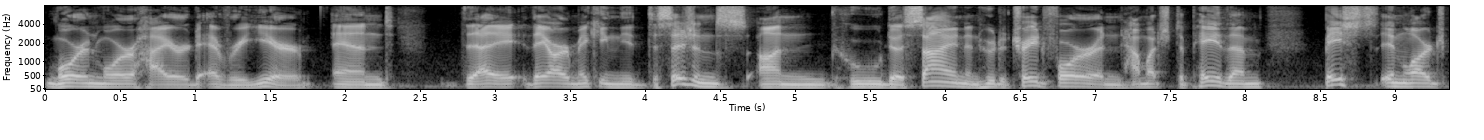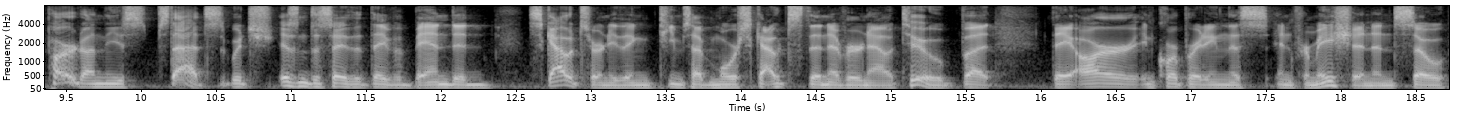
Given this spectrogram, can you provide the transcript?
more and more hired every year. And they, they are making the decisions on who to sign and who to trade for and how much to pay them based in large part on these stats, which isn't to say that they've abandoned scouts or anything. Teams have more scouts than ever now, too, but they are incorporating this information. And so,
